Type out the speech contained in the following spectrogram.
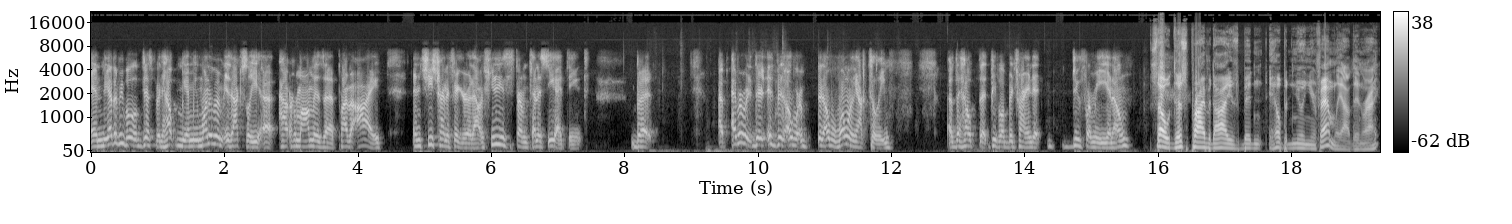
And the other people have just been helping me. I mean, one of them is actually uh, her mom is a private eye, and she's trying to figure it out. She's from Tennessee, I think, but everybody there, it's been over been overwhelming actually of the help that people have been trying to do for me you know? So this private eye has been helping you and your family out then right?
